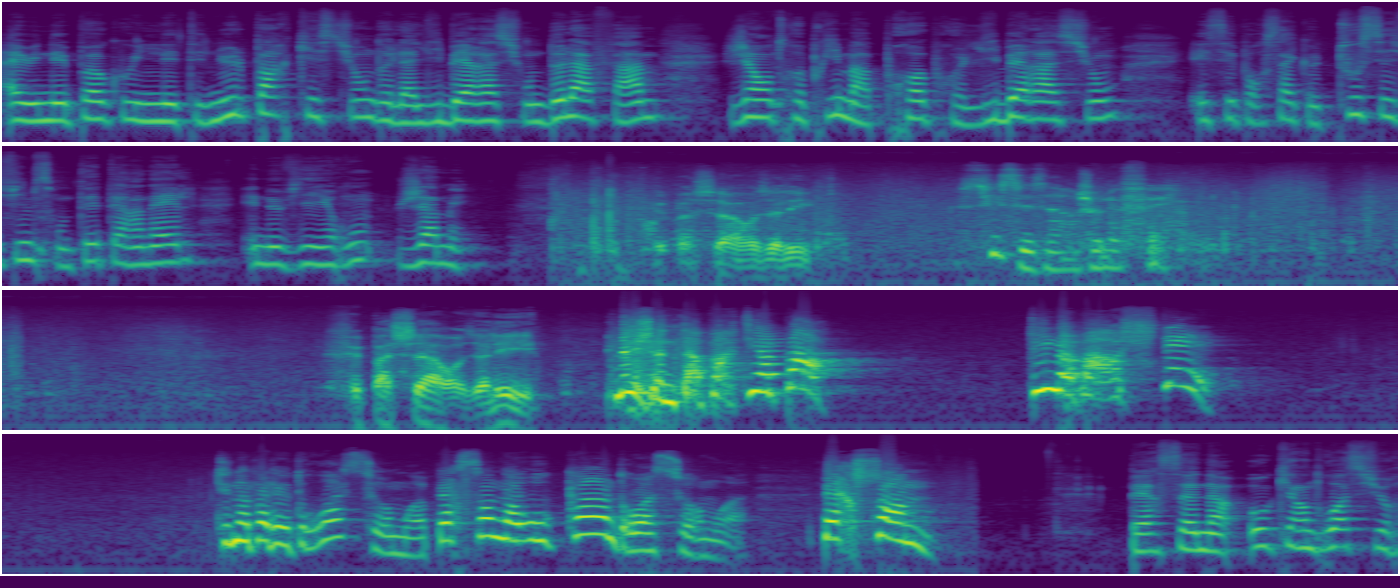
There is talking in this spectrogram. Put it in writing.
À une époque où il n'était nulle part question de la libération de la femme, j'ai entrepris ma propre libération. Et c'est pour ça que tous ces films sont éternels et ne vieilliront jamais. Fais pas ça, Rosalie. Si, César, je le fais. Fais pas ça, Rosalie. Mais je ne t'appartiens pas Tu ne m'as pas acheté Tu n'as pas de droit sur moi. Personne n'a aucun droit sur moi. Personne Personne n'a aucun droit sur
